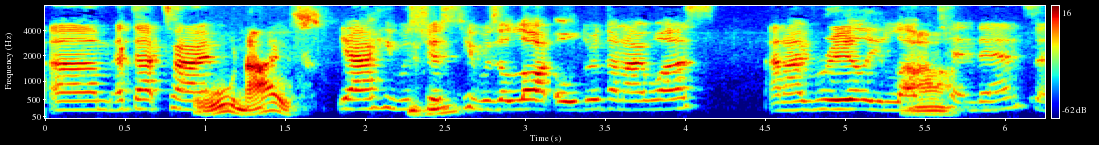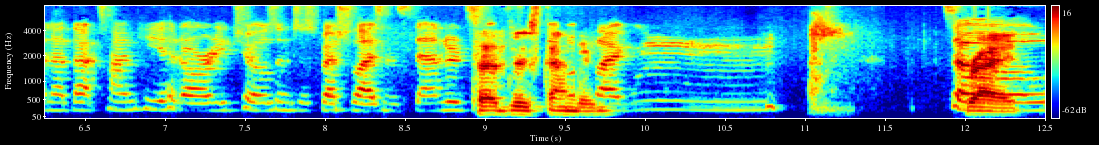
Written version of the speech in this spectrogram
um, at that time. Oh, nice. Yeah, he was mm-hmm. just he was a lot older than I was, and I really loved ah. ten dance. And at that time, he had already chosen to specialize in standards. So do standard. Like, mm. so right.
